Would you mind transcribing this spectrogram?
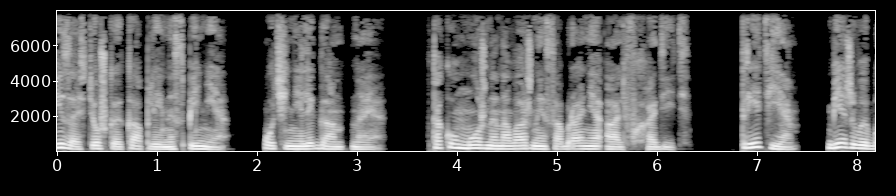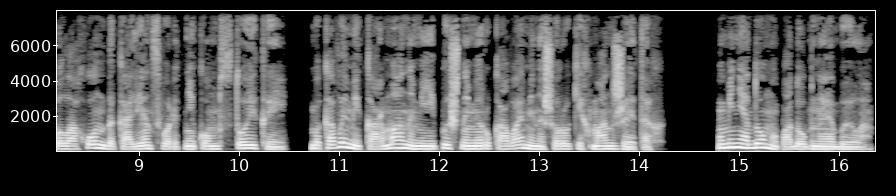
и застежкой каплей на спине. Очень элегантное. В таком можно на важные собрания альф ходить. Третье — бежевый балахон до колен с воротником-стойкой, боковыми карманами и пышными рукавами на широких манжетах. У меня дома подобное было.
